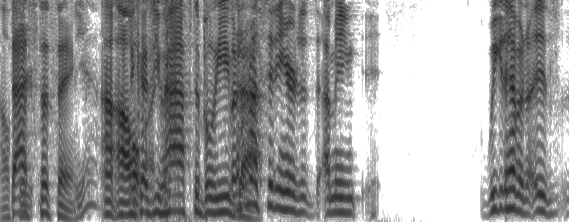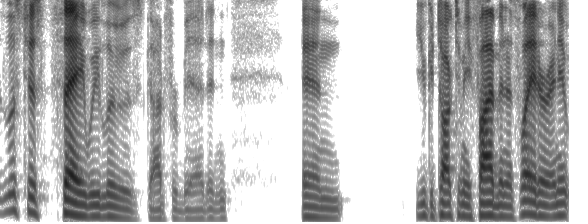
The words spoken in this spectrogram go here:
I'll That's figure, the thing. yeah. I- I'll, because you have to believe But that. I'm not sitting here just. I mean, we could have an. It's, let's just say we lose, God forbid, and and you could talk to me five minutes later, and it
